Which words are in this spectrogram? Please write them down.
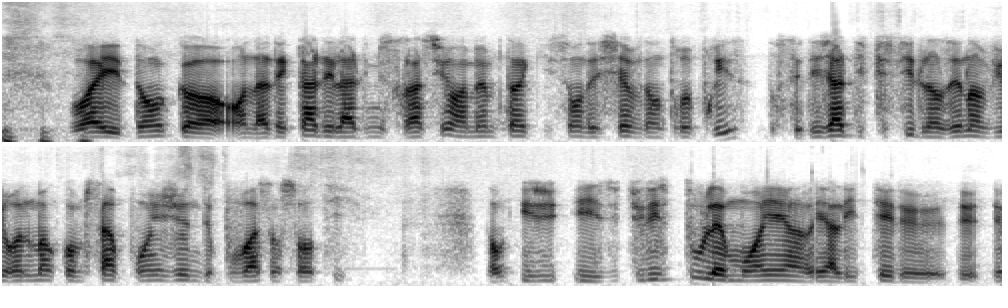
voyez, donc euh, on a des cas de l'administration en même temps qui sont des chefs d'entreprise. C'est déjà difficile dans un environnement comme ça pour un jeune de pouvoir s'en sortir. Donc ils, utilisent tous les moyens en réalité de, de,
